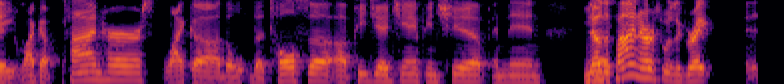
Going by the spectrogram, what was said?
visually. like a Pinehurst, like uh the the Tulsa uh, PGA Championship, and then you no, know, the Pinehurst was a great. uh,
